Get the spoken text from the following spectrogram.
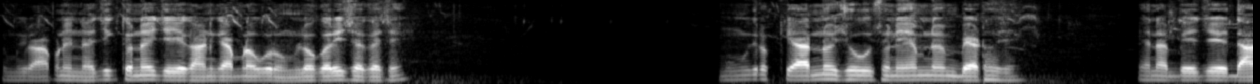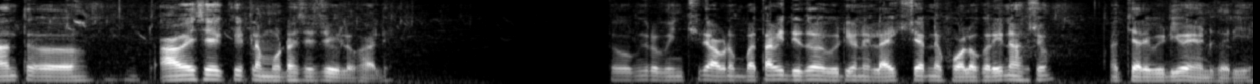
તો મિત્રો આપણે નજીક તો નહીં જઈએ કારણ કે આપણા ઉપર હુમલો કરી શકે છે. હું મિત્રો ક્યારનો જોઉં છું ને એમને એમ બેઠો છે. એના બે જે દાંત આવે છે કેટલા મોટા છે જોઈ લો ખાલી. તો મિત્રો વિંછી આપણે બતાવી દીધો વિડીયોને લાઇક શેર ને ફોલો કરી નાખજો. અત્યારે વીડિયો એન્ડ કરીએ.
